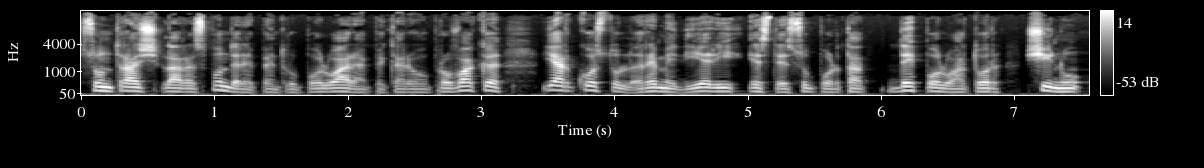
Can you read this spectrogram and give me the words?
sunt trași la răspundere pentru poluarea pe care o provoacă, iar costul remedierii este suportat de poluator și nu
